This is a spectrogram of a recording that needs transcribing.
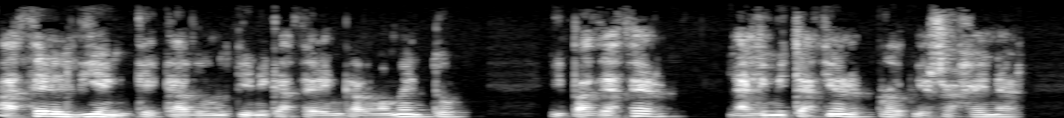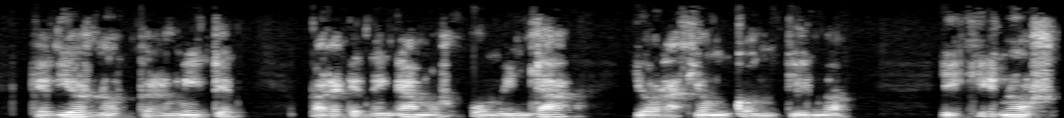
hacer el bien que cada uno tiene que hacer en cada momento y padecer las limitaciones propias ajenas que Dios nos permite para que tengamos humildad y oración continua y que nos,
